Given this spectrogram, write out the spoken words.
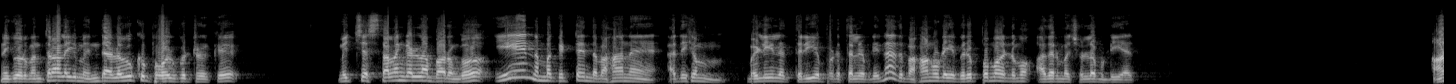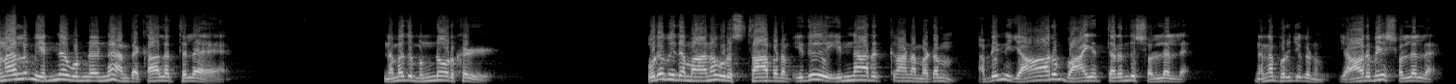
இன்னைக்கு ஒரு மந்திராலயம் எந்த அளவுக்கு புகழ்பெற்றிருக்கு? மிச்ச ஸ்தலங்கள்லாம் பாருங்கோ ஏன் நம்ம கிட்ட இந்த மகானை அதிகம் வெளியில தெரியப்படுத்தலை அப்படின்னா அது மகானுடைய விருப்பமோ என்னமோ அதை நம்ம சொல்ல முடியாது. ஆனாலும் என்ன ஒண்ணுன்னா அந்த காலத்துல நமது முன்னோர்கள் ஒரு விதமான ஒரு ஸ்தாபனம் இது இன்னாருக்கான மடம் அப்படின்னு யாரும் வாயை திறந்து சொல்லலை. நல்லா புரிஞ்சுக்கணும். யாருமே சொல்லலை.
